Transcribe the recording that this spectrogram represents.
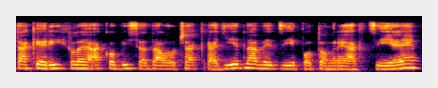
také rýchle, ako by sa dalo čakať. Jedna vec je potom reakcie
